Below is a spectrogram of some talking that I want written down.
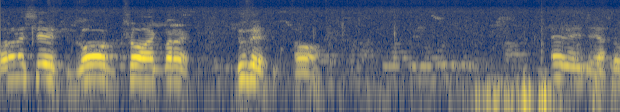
ওরানে শেড রড ছ একবারে দুধে হ এই যে, আসো।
